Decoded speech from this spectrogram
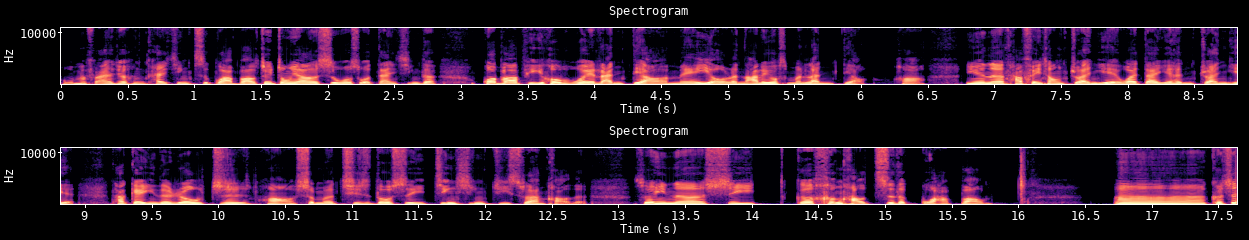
我们反正就很开心吃挂包。最重要的是，我所担心的挂包皮会不会烂掉啊？没有了，哪里有什么烂掉？哈，因为呢，它非常专业，外带也很专业，它给你的肉汁哈，什么其实都是以精心计算好的，所以呢，是一个很好吃的挂包。可是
